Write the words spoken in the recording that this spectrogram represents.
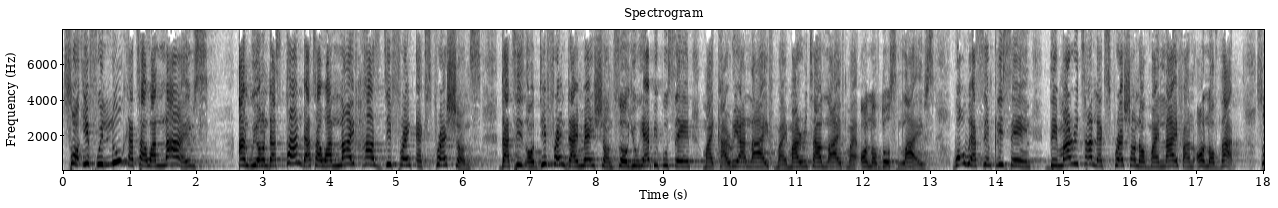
So if we look at our lives, and we understand that our life has different expressions that is or different dimensions. So you hear people saying my career life my marital life my all of those lives. What we are simply saying the marital expression of my life and all of that so,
